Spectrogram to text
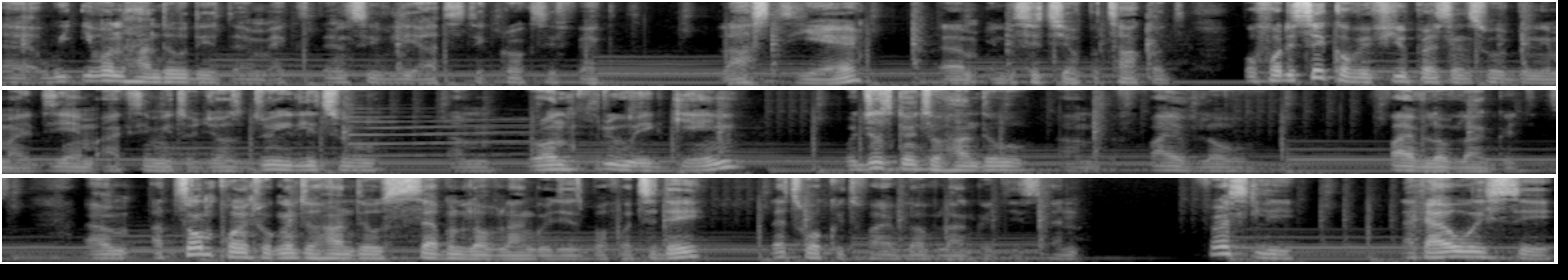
Uh, we even handled it um, extensively at the Crux Effect last year um, in the city of Port Harcourt. But for the sake of a few persons who have been in my DM asking me to just do a little um, run through again, we're just going to handle um, the five love five love languages. Um, at some point, we're going to handle seven love languages, but for today, let's work with five love languages. And firstly, like I always say,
